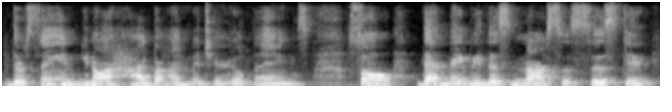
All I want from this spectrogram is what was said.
they're saying, you know, I hide behind material things. So that may be this narcissistic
